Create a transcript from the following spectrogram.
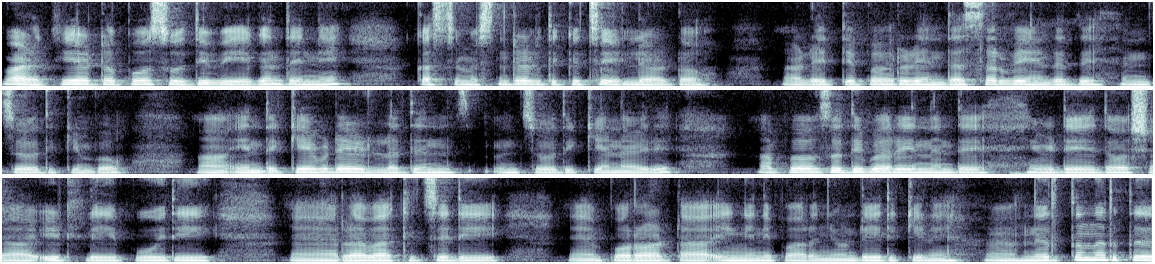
വഴക്ക് കേട്ടപ്പോൾ ശ്രുതി വേഗം തന്നെ കസ്റ്റമേഴ്സിന്റെ അടുത്തേക്ക് ചെല്ലുക കേട്ടോ. അവിടെ എത്തിയപ്പോൾ അവരോട് എന്താ സാർ വേണ്ടത് എന്ന് ചോദിക്കുമ്പോൾ എന്തൊക്കെയാണ് ഇവിടെ ഉള്ളതെന്ന് ചോദിക്കാൻ അവർ അപ്പോൾ ശ്രുതി പറയുന്നുണ്ട് ഇവിടെ ദോശ ഇഡ്ഡലി പൂരി റവ കിച്ചടി പൊറോട്ട ഇങ്ങനെ പറഞ്ഞുകൊണ്ടേ ഇരിക്കണേ നിർത്ത് നിർത്ത്.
